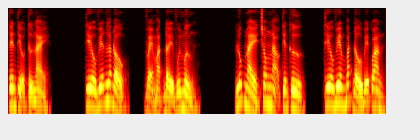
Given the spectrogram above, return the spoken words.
Tên tiểu tử này. Tiêu viễn lắc đầu, vẻ mặt đầy vui mừng. Lúc này trong ngạo tiên cư, tiêu viêm bắt đầu bế quan.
